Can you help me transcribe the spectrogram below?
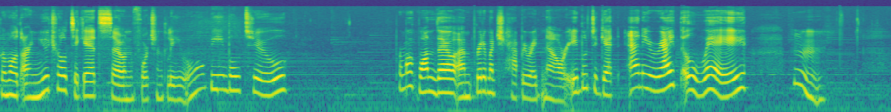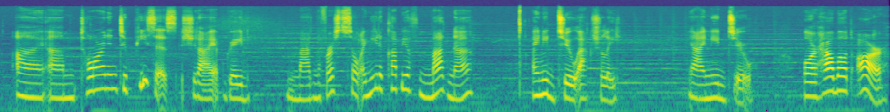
promote our neutral tickets so unfortunately we won't be able to promote one though. I'm pretty much happy right now. We're able to get Annie right away. Hmm. I am torn into pieces. Should I upgrade Magna first? So I need a copy of Magna. I need two actually. Yeah I need two. Or how about R?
